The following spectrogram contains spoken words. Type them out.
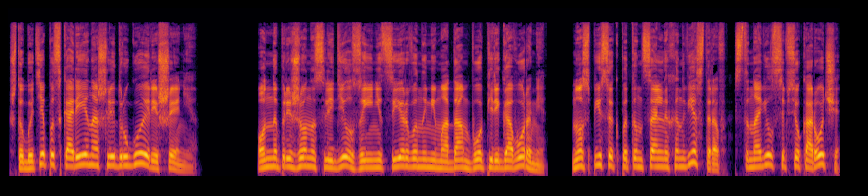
чтобы те поскорее нашли другое решение. Он напряженно следил за инициированными мадам Бо переговорами, но список потенциальных инвесторов становился все короче,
